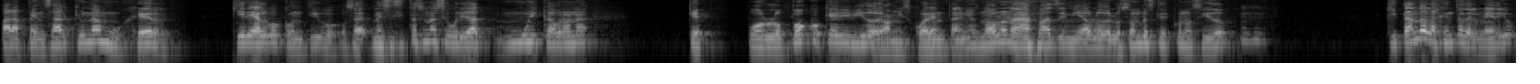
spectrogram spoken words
para pensar que una mujer quiere algo contigo? O sea, necesitas una seguridad muy cabrona que por lo poco que he vivido a mis 40 años, no hablo nada más de mí, hablo de los hombres que he conocido, quitando a la gente del medio,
